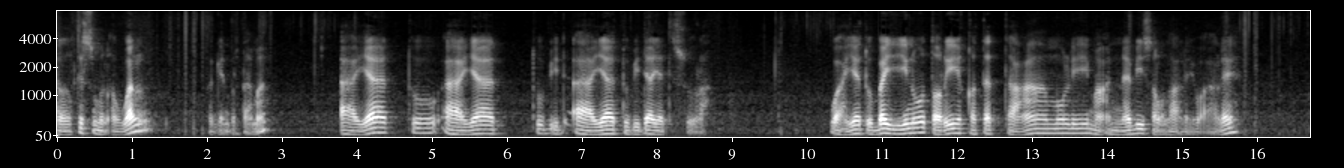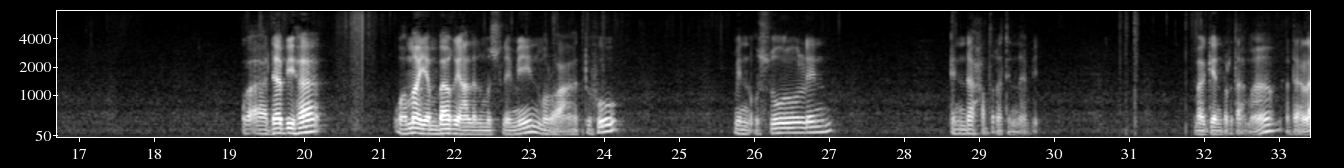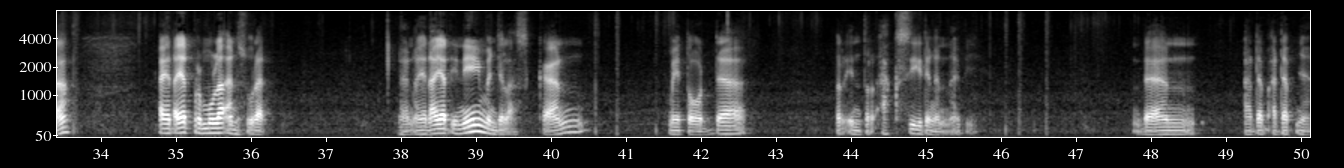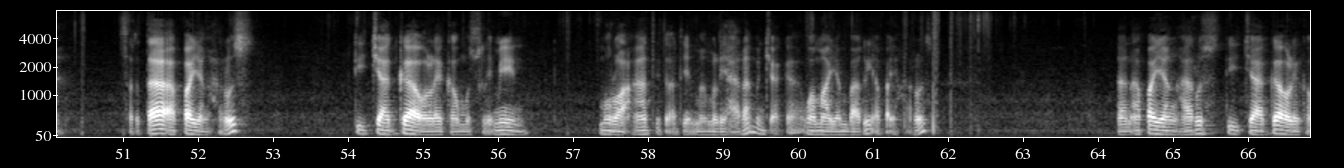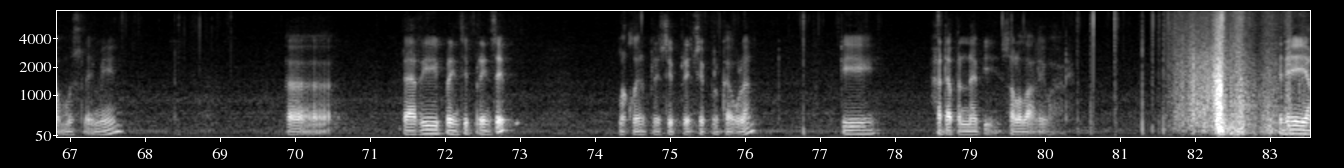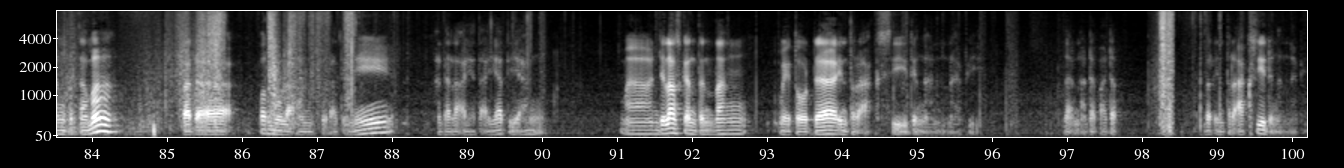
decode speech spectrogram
Al-Qismul Awal, bagian pertama, ayatu ayatu bid ayatu bidayati surah. Tariqat at-ta'amuli ma'an Nabi sallallahu alaihi wa alihi wa adabiha wa ma yanbaghi 'ala al-muslimin mura'atuhu min usulin inda hadratin nabi. Bagian pertama adalah ayat-ayat permulaan surat. Dan ayat-ayat ini menjelaskan metode berinteraksi dengan Nabi. Dan adab-adabnya, serta apa yang harus dijaga oleh kaum muslimin. Mura'at itu artinya memelihara, menjaga. Wama yang bagi apa yang harus. Dan apa yang harus dijaga oleh kaum muslimin eh, dari prinsip-prinsip, maksudnya prinsip-prinsip pergaulan di hadapan Nabi Sallallahu Alaihi Wasallam. Jadi yang pertama pada permulaan surat ini adalah ayat-ayat yang menjelaskan tentang metode interaksi dengan Nabi dan adab-adab berinteraksi dengan Nabi.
